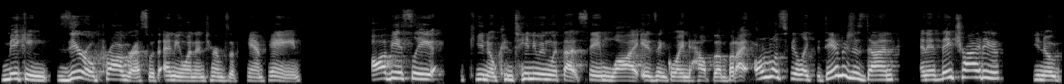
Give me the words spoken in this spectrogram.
making zero progress with anyone in terms of campaign. Obviously, you know, continuing with that same lie isn't going to help them, but I almost feel like the damage is done and if they try to, you know,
